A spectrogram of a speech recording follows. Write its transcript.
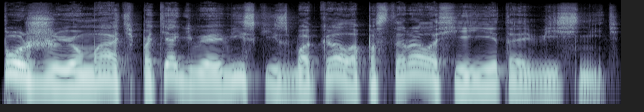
Позже ее мать, потягивая виски из бокала, постаралась ей это объяснить.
